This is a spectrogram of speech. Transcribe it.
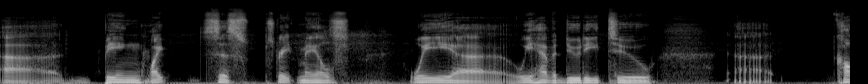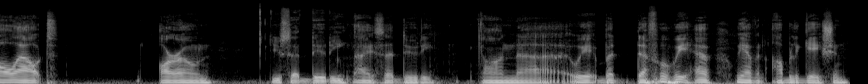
uh, being white cis straight males, we uh, we have a duty to uh, call out our own. you said duty I said duty on uh, we, but definitely we have we have an obligation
